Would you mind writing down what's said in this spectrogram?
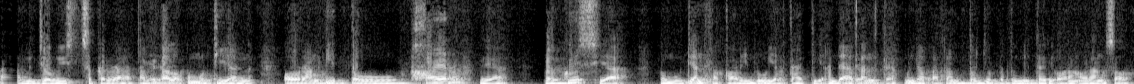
uh, menjauhi segera tapi yeah. kalau kemudian orang itu khair ya bagus ya kemudian lu yang tadi Anda akan Dekat. mendapatkan petunjuk-petunjuk dari orang-orang so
